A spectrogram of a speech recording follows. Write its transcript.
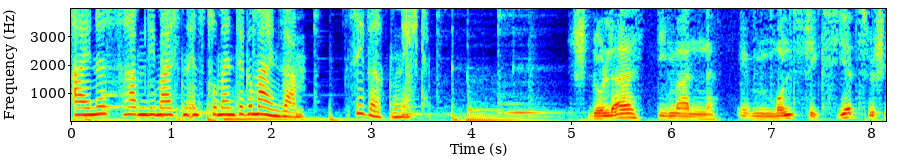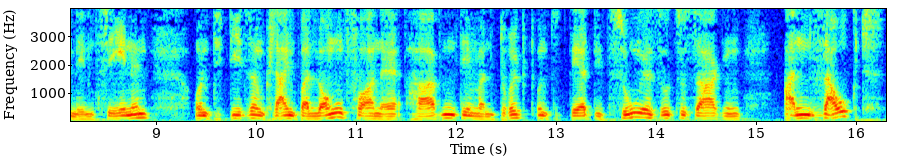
Eines haben die meisten Instrumente gemeinsam. Sie wirken nicht. Schnuller, die man im Mund fixiert zwischen den Zähnen und die so einen kleinen Ballon vorne haben, den man drückt und der die Zunge sozusagen ansaugt,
